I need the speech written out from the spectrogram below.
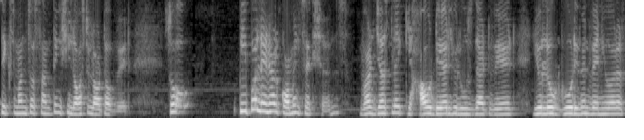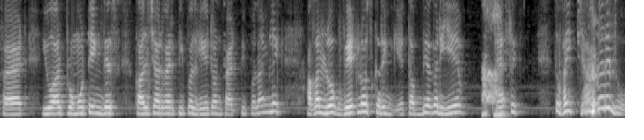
six months और something she lost a lot of weight so people in her comment sections were just like how dare you lose that weight you look good even when you are fat you are promoting this culture where people hate on fat people i'm like अगर लोग वेट लॉस करेंगे तब भी अगर ये ऐसे तो भाई क्या करें लोग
